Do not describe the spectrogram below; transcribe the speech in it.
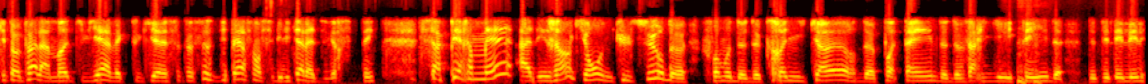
qui est un peu à la mode, qui vient avec cette espèce d'hypersensibilité à la diversité. Ça permet à des gens qui ont une culture de, je sais pas de, de chroniqueurs, de potins, de, de variété, de, de, de,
